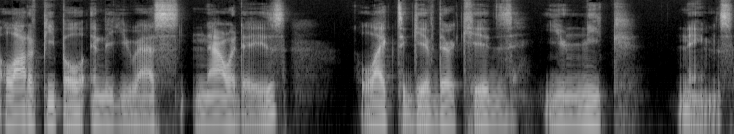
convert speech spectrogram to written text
A lot of people in the US nowadays like to give their kids unique names.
